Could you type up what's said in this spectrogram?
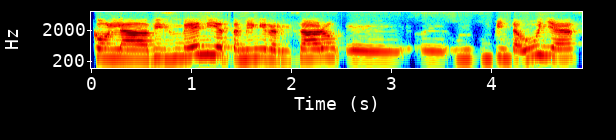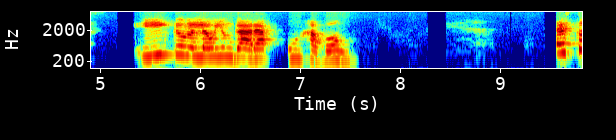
con la bismenia también y realizaron un, un pinta uñas y con el uyungara un jabón. Esto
